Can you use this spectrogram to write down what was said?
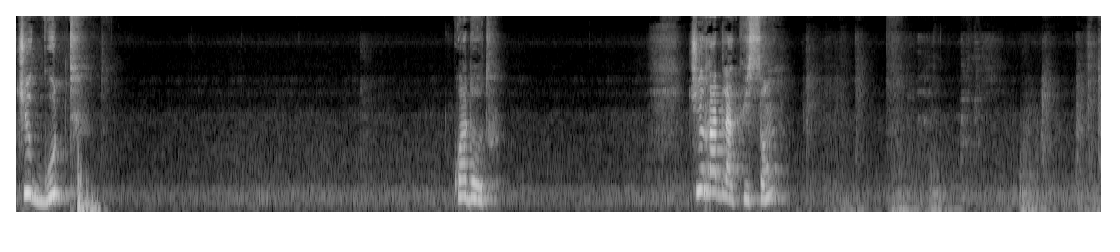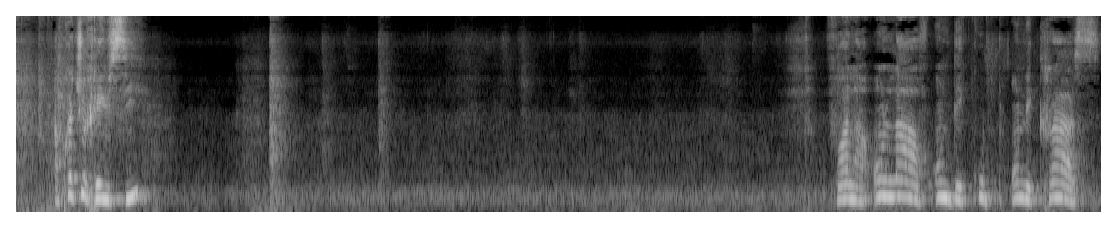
Tu goûtes. Quoi d'autre Tu rates la cuisson. Après, tu réussis. Voilà, on lave, on découpe, on écrase,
